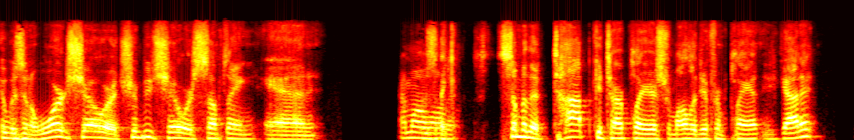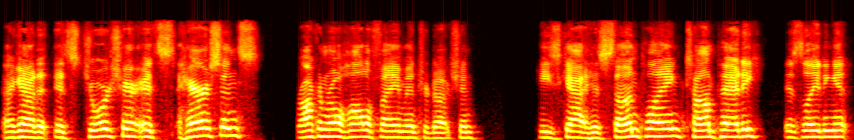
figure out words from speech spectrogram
it was an award show or a tribute show or something, and I'm it all was like it. some of the top guitar players from all the different plant. You got it? I got it. It's George. Har- it's Harrison's Rock and Roll Hall of Fame introduction. He's got his son playing. Tom Petty is leading it.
